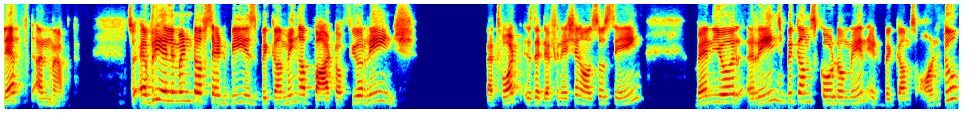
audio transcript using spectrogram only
left unmapped. So every element of set b is becoming a part of your range. That's what is the definition also saying when your range becomes codomain it becomes onto.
